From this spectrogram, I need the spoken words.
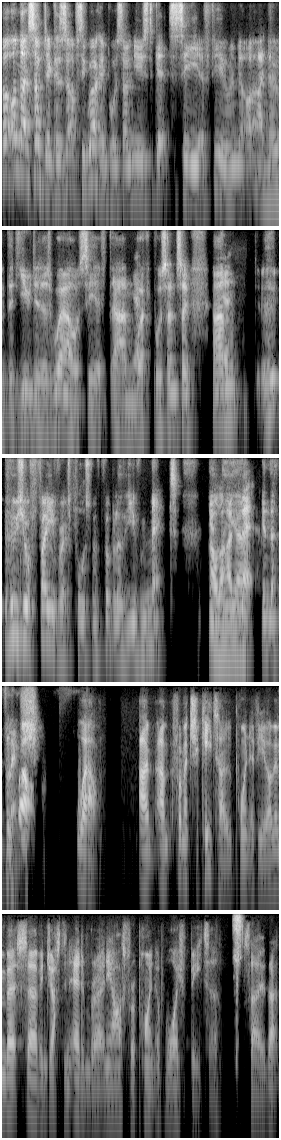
on that subject, because obviously working in Portsmouth, I used to get to see a few, and I know that you did as well. See if um, yeah. working Portsmouth. So, um, yeah. who, who's your favourite Portsmouth footballer that you've met in, oh, the, uh, met. in the flesh? Well, well I'm, I'm, from a Chiquito point of view, I remember serving Justin Edinburgh, and he asked for a pint of wife beater. So that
